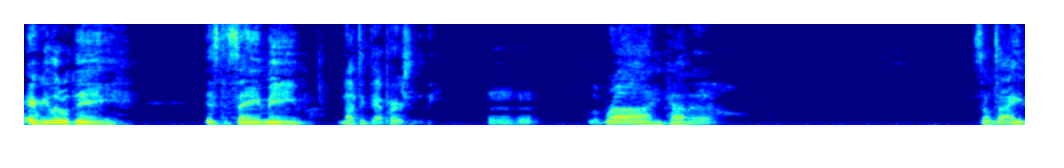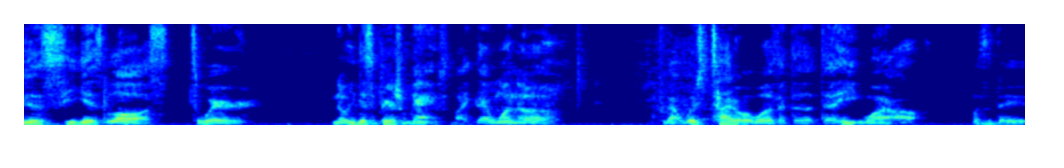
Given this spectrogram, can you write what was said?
every little thing is the same meme. And I took that personally. Mm-hmm. LeBron, he kind of sometimes he just he gets lost to where you know he disappears from games. Like that one, uh, I forgot which title it was that the the Heat won. Uh, what's it? The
